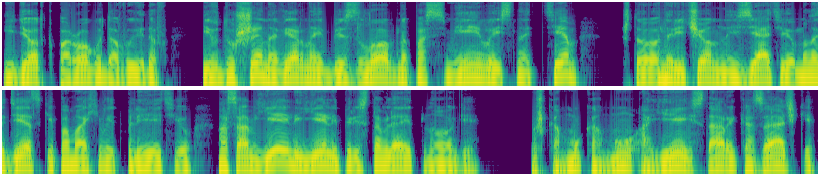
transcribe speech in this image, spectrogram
идет к порогу Давыдов, и в душе, наверное, беззлобно посмеиваясь над тем, что нареченный зять ее молодецки помахивает плетью, а сам еле-еле переставляет ноги. Уж кому-кому, а ей, старой казачке,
